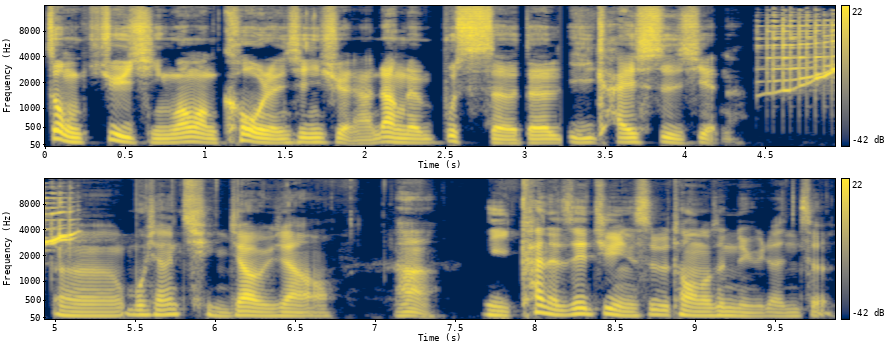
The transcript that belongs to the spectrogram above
这种剧情往往扣人心弦啊，让人不舍得移开视线啊。呃，我想请教一下哦，啊，你看的这些剧情是不是通常都是女忍者？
